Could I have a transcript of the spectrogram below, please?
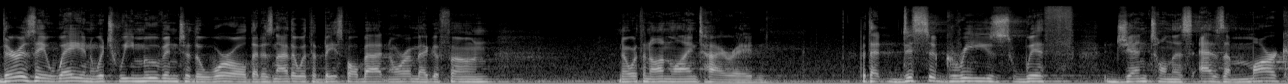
There is a way in which we move into the world that is neither with a baseball bat nor a megaphone, nor with an online tirade, but that disagrees with gentleness as a mark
